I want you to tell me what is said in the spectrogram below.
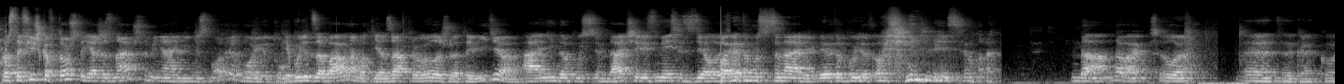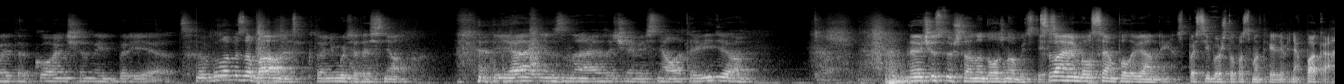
Просто фишка в том, что я же знаю, что меня они не смотрят, мой YouTube. И будет забавно, вот я завтра выложу это видео, а они, допустим, да, через месяц сделают по этому сценарию, и это будет очень весело. Да, давай. Целую. Это какой-то конченый бред. Ну, было бы забавно, если бы кто-нибудь это снял. Я не знаю, зачем я снял это видео. Но я чувствую, что оно должно быть здесь. С вами был Сэм Половянный. Спасибо, что посмотрели меня. Пока.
